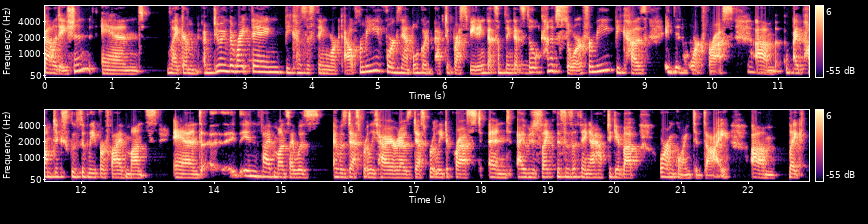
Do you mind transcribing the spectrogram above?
validation and like I'm I'm doing the right thing because this thing worked out for me. For example, going back to breastfeeding, that's something that's still kind of sore for me because it didn't work for us. Mm-hmm. Um, I pumped exclusively for five months, and uh, in five months, I was I was desperately tired. I was desperately depressed, and I was just like, "This is a thing I have to give up, or I'm going to die." Um, like,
